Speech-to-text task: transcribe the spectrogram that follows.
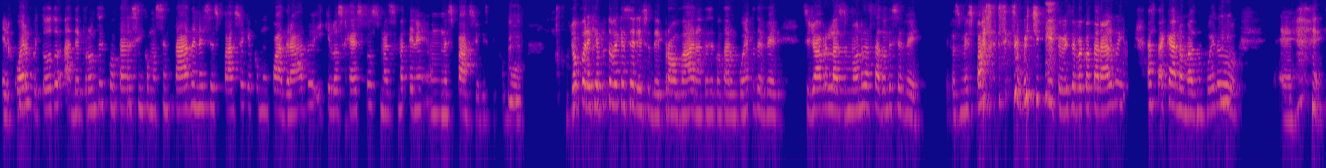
el cuerpo y todo, de pronto contar así como sentada en ese espacio que es como un cuadrado y que los gestos más, más tienen un espacio, ¿viste? Como, Yo, por ejemplo, tuve que hacer eso de probar antes de contar un cuento, de ver si yo abro las manos hasta dónde se ve. Entonces mi espacio es muy chiquito, se va a contar algo y hasta acá nomás, no puedo. Eh,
